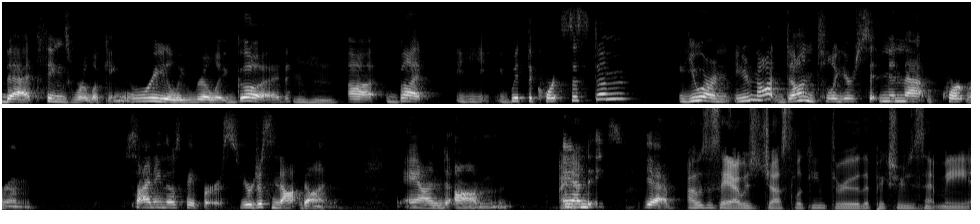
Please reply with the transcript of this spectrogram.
that things were looking really, really good. Mm-hmm. Uh, but with the court system, you are you're not done till you're sitting in that courtroom signing those papers. You're just not done. And um, and it's yeah. I was to say I was just looking through the pictures you sent me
